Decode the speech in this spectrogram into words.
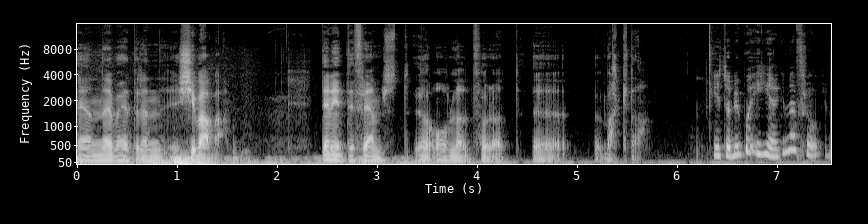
en, vad heter den, chihuahua. Den är inte främst eh, avlad för att eh, vakta. Hittar du på egna frågor?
